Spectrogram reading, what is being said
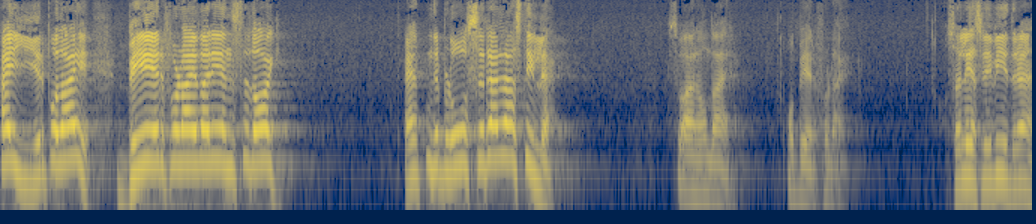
heier på deg, ber for deg hver eneste dag. Enten det blåser eller er stille, så er han der og ber for deg. Så leser vi videre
